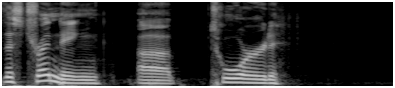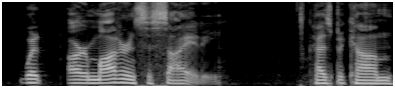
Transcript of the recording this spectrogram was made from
this trending uh, toward what our modern society has become,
